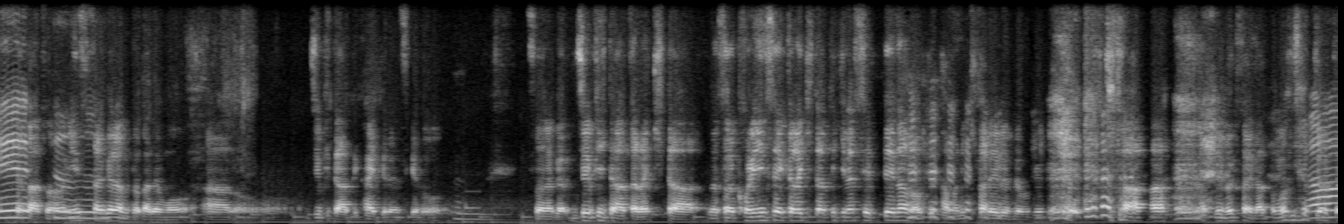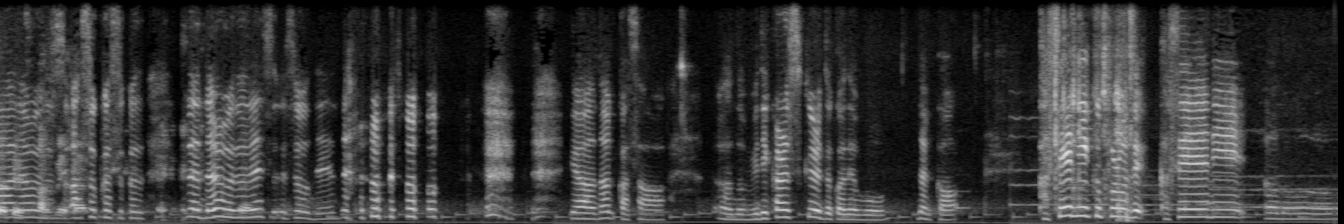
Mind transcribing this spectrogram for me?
えだからそのインスタグララムとかでも、あの、ジュピターって書いてるんですけど、ム。そのなんかジュピターから来た、そのコリン星から来た的な設定なのって たまに聞かれるんで、僕、ちょっと、あめんどくさいなと思っちゃっちゃああ、って。あ、そっかそっか。ななるほどね。そそうね。なるほど。いや、なんかさ、あの、メディカルスクールとかでも、なんか、火星に行くプロジェクト、火星に、あの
